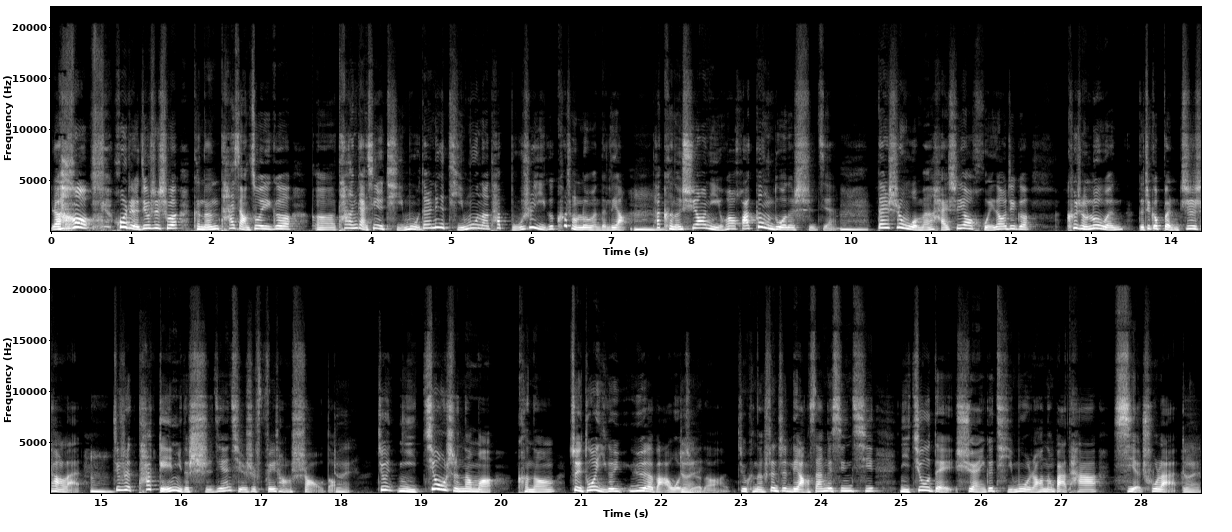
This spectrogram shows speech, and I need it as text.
然后，或者就是说，可能他想做一个，呃，他很感兴趣题目，但是那个题目呢，它不是一个课程论文的量，嗯，它可能需要你以后要花更多的时间，嗯，但是我们还是要回到这个课程论文的这个本质上来，嗯，就是他给你的时间其实是非常少的，对，就你就是那么。可能最多一个月吧，我觉得就可能甚至两三个星期，你就得选一个题目，然后能把它写出来。对，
